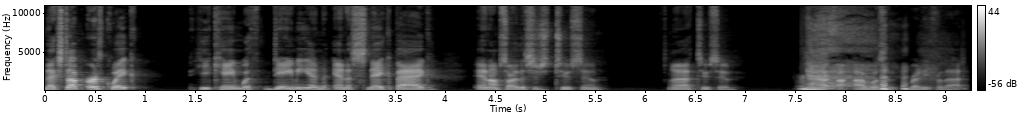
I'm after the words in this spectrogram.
Next up, Earthquake. He came with Damien and a snake bag. And I'm sorry, this is too soon. Uh, too soon. I, I, I wasn't ready for that.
